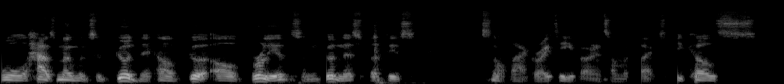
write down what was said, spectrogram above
will has moments of good of good of brilliance and goodness, but is it's not that great either in some respects because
